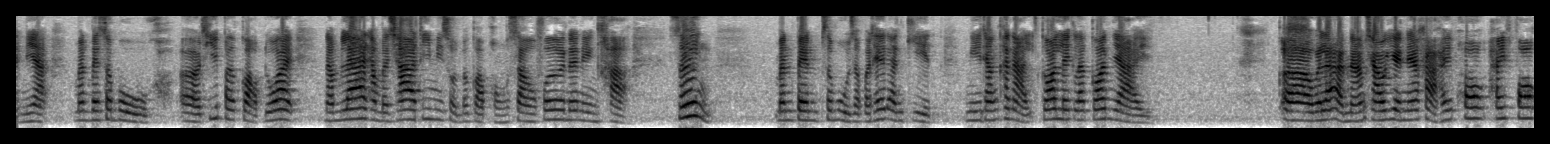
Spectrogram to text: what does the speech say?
ตเนี่ยมันเป็นสบู่ที่ประกอบด้วยน้ำแร่ธรรมชาติที่มีส่วนประกอบของซัลเฟอร์นั่นเองค่ะ ซึ่งมันเป็นสบู่จากประเทศอังกฤษ มีทั้งขนาดก้อนเล็กและก้อนใหญ่เเวลาอาบน้ำเช้าเย็นเนี่ยค่ะ ให้พอกให้ฟอก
